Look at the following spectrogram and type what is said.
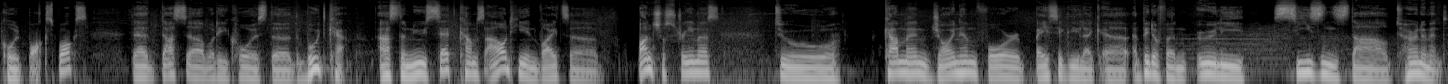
called Boxbox that does uh, what he calls the, the boot camp. As the new set comes out, he invites a bunch of streamers to come and join him for basically like a, a bit of an early season style tournament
